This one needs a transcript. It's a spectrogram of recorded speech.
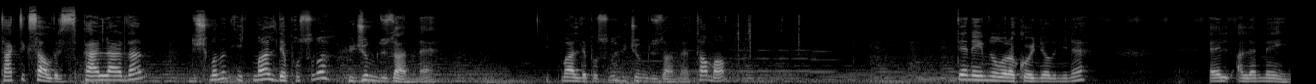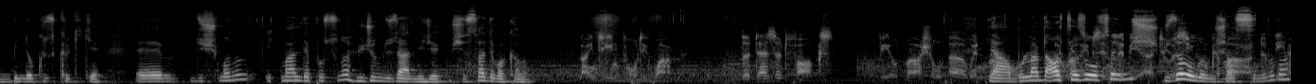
Taktik saldırı. Siperlerden düşmanın ikmal deposuna hücum düzenle. İkmal deposuna hücum düzenle. Tamam. Deneyimli olarak oynayalım yine. El Alamein 1942. Ee, düşmanın ikmal deposuna hücum düzenleyecekmişiz. Hadi bakalım. 1941. The Desert Fox. Field Marshal Irwin Ya buralarda altyazı olsaymış güzel olurmuş aslında da.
